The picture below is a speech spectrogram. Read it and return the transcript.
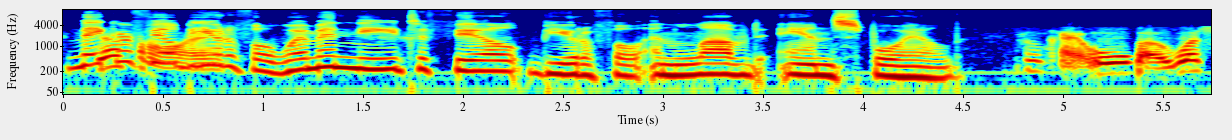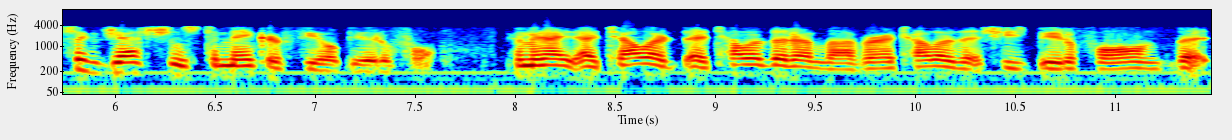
Make her feel beautiful. Women need to feel beautiful and loved and spoiled. Okay. Well, what suggestions to make her feel beautiful? I mean, I, I tell her, I tell her that I love her. I tell her that she's beautiful. But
